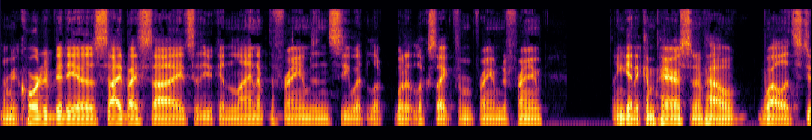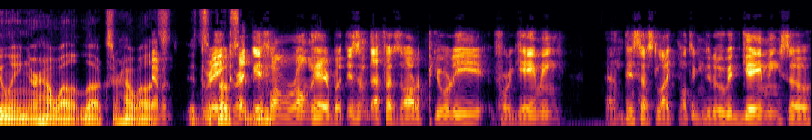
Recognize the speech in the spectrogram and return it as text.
and recorded videos side by side so that you can line up the frames and see what look what it looks like from frame to frame and get a comparison of how well it's doing or how well it looks or how well Yeah, it's, it's Great. supposed Correct to me if I'm wrong here, but isn't FSR purely for gaming? And this has like nothing to do with gaming, so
